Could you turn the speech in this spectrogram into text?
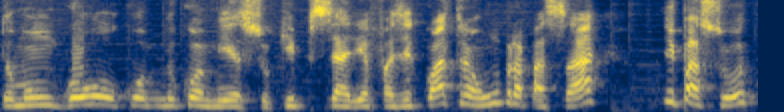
tomou um gol no começo que precisaria fazer 4 a 1 para passar e passou.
